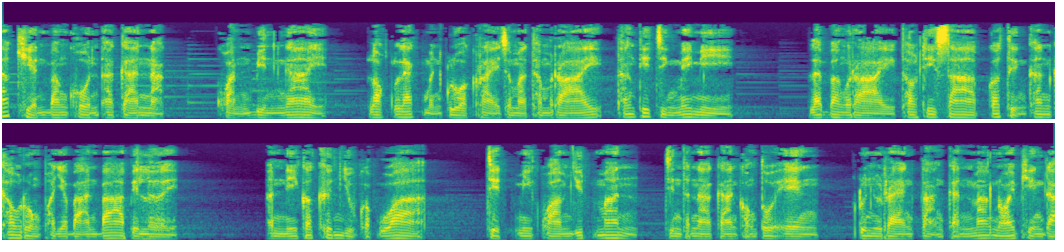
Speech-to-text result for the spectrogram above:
นักเขียนบางคนอาการหนัก ขวัญบินง่าย ล็อกแลกเหมือนกลัวใครจะมาทำร้าย ทั้งที่จริงไม่มี และบางรายเท่าที่ทราบก็ถึงขั้นเข้าโรงพยาบาลบ้าไปเลย อันนี้ก็ขึ้นอยู่กับว่า จิตมีความยึดมั่น จินตนาการของตัวเอง รุนแรงต่างกันมากน้อยเพียงใด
